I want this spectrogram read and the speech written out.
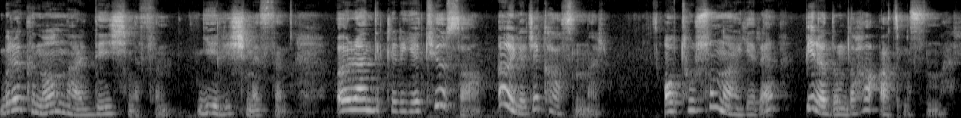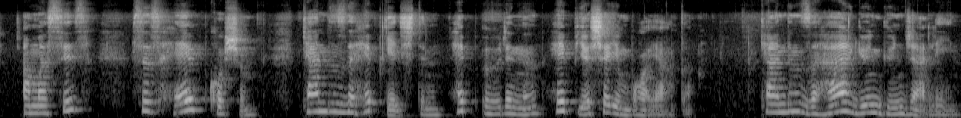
Bırakın onlar değişmesin, gelişmesin. Öğrendikleri yetiyorsa öylece kalsınlar. Otursunlar yere bir adım daha atmasınlar. Ama siz, siz hep koşun. Kendinizi hep geliştirin, hep öğrenin, hep yaşayın bu hayatı. Kendinizi her gün güncelleyin.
